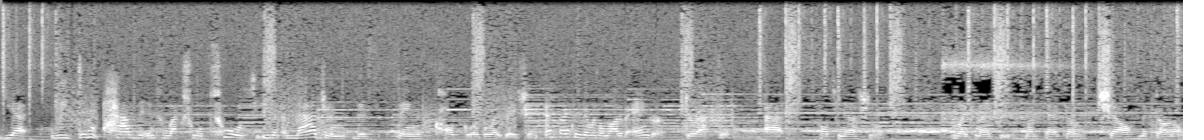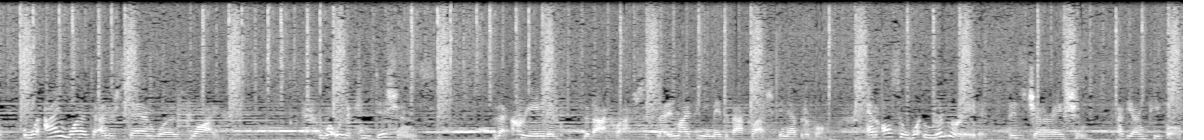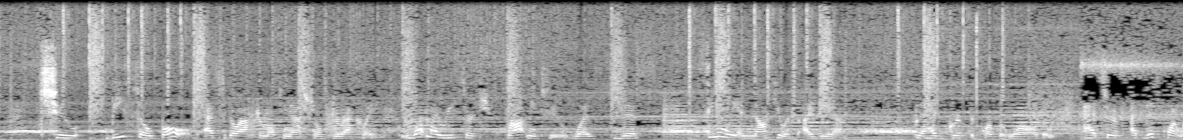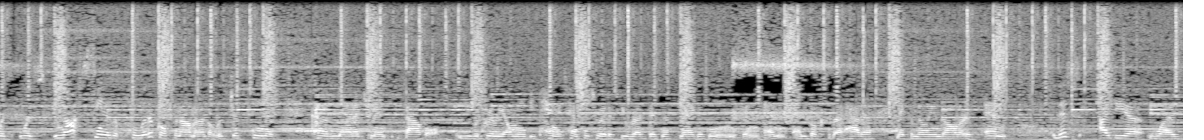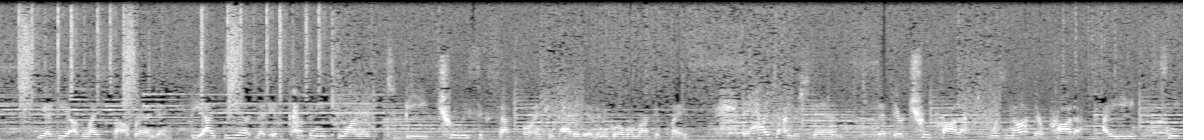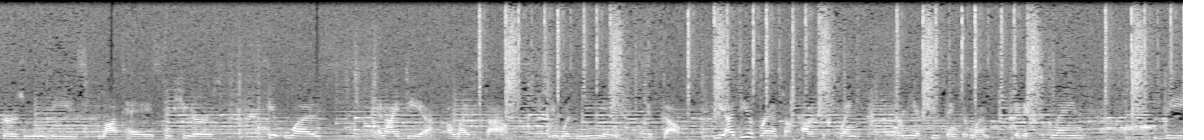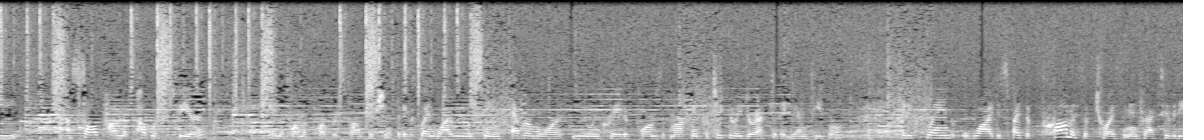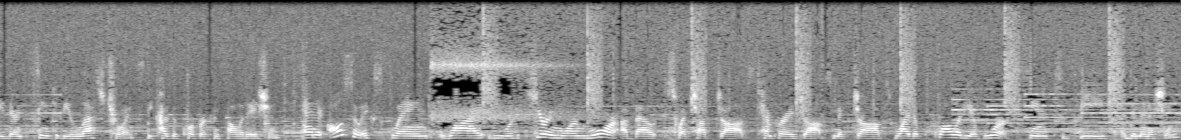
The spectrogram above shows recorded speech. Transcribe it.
yet, we didn't have the intellectual tools to even imagine this thing called globalization. And frankly, there was a lot of anger directed at multinationals like Nike, Monsanto, Shell, McDonald's. What I wanted to understand was why. What were the conditions that created the backlash, that in my opinion made the backlash inevitable? And also what liberated this generation of young people to be so bold as to go after multinationals directly. What my research brought me to was this seemingly innocuous idea that had gripped the corporate world and had sort of, at this point, was, was not seen as a political phenomenon, but was just seen as kind of management babble. You would really only be paying attention to it if you read business magazines and, and, and books about how to make a million dollars. And this idea was the idea of lifestyle branding. The idea that if companies wanted to be truly successful and competitive in a global marketplace, they had to understand that their true product was not their product, i.e. sneakers, movies, lattes, computers. It was an idea, a lifestyle. It was meaning itself. The idea of brands, not products, explained for me a few things at once. It explained the assault on the public sphere in the form of corporate sponsorship. It explained why we were seeing ever more new and creative forms of marketing, particularly directed at young people. It explained why, despite the promise of choice and interactivity, there seemed to be less choice because of corporate consolidation. And it also explained why we were hearing more and more about sweatshop jobs, temporary jobs, McJobs, why the quality of work seemed to be diminishing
